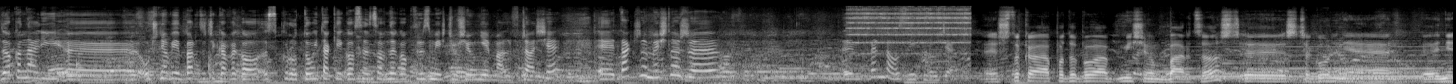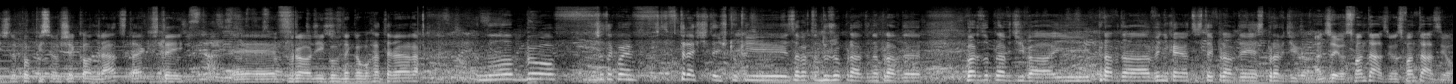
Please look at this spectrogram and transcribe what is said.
dokonali e, uczniowie bardzo ciekawego skrótu i takiego sensownego, który zmieścił się niemal w czasie. E, także myślę, że będą z nich ludzie. Sztuka podobała mi się bardzo, e, szczególnie nieźle popisał się Konrad, tak, w tej, w roli głównego bohatera. No było, że tak powiem, w treści tej sztuki zawarto dużo prawdy, naprawdę bardzo prawdziwa i prawda wynikająca z tej prawdy jest prawdziwa. Andrzeju, z fantazją, z fantazją.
